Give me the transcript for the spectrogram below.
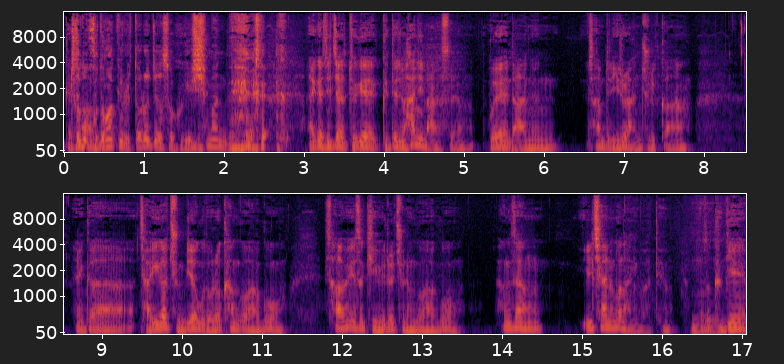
그러니까 저도 처음, 고등학교를 떨어져서 그게 네. 심한데. 아, 그러니까 진짜 되게 그때 좀 한이 많았어요. 왜 음. 나는 사람들이 일을 안 줄까? 그러니까 자기가 준비하고 노력한 거하고 사회에서 기회를 주는 거하고 항상 일치하는 건 아닌 것 같아요. 그래서 음. 그게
